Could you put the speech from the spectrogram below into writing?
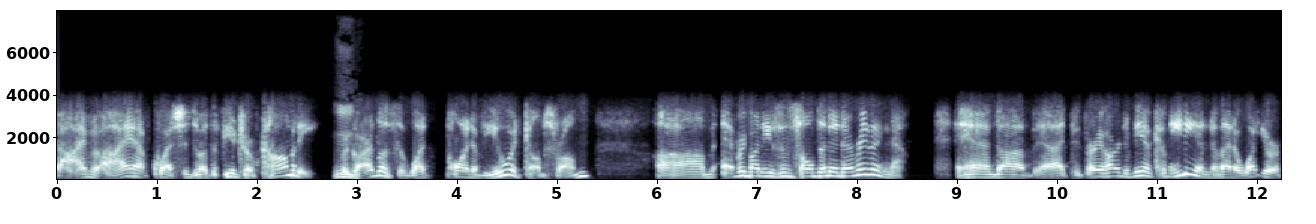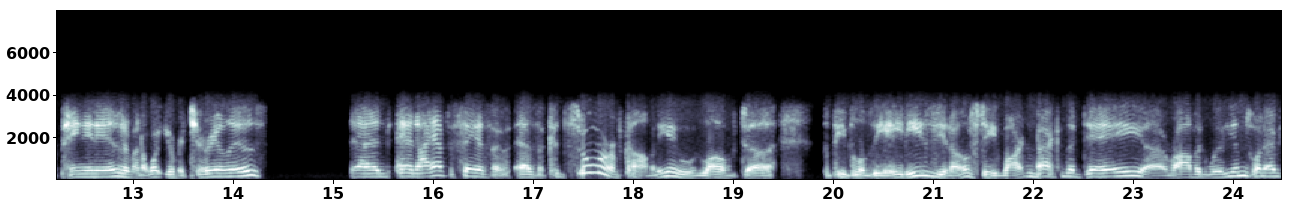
I I have questions about the future of comedy, Mm. regardless of what point of view it comes from. Um, everybody's insulted at everything now, and uh, uh, it's very hard to be a comedian, no matter what your opinion is, no matter what your material is. And and I have to say, as a as a consumer of comedy who loved uh, the people of the '80s, you know, Steve Martin back in the day, uh, Robin Williams, whatever.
